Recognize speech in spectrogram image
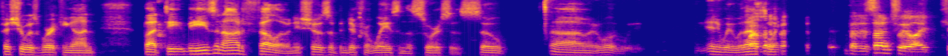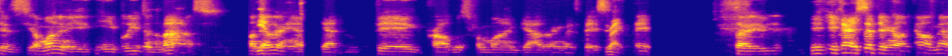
Fisher was working on, but he, he's an odd fellow and he shows up in different ways in the sources. So uh, anyway, without going but essentially, like, because on one hand, he, he believed in the mass. On the other hand, he had big problems from what I'm gathering with basic right. paper. So you, you kind of sit there and you're like, oh man,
